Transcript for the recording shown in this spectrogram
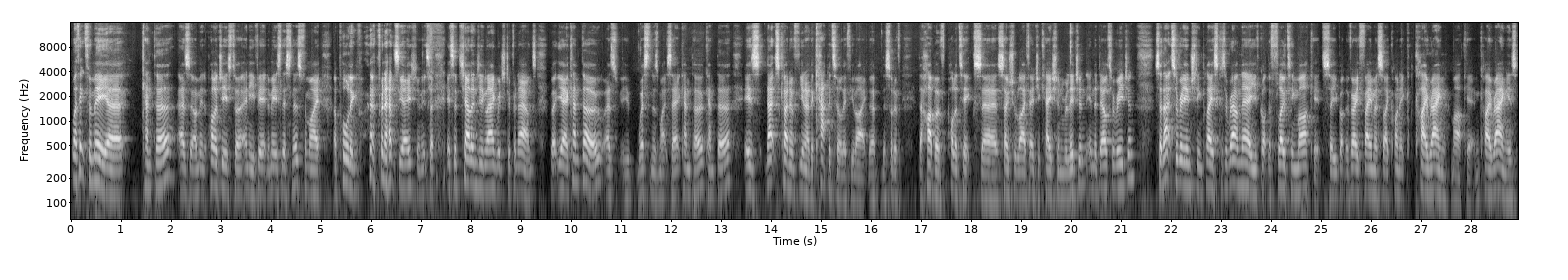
Well, I think for me, uh, Can Tho, as I mean, apologies to any Vietnamese listeners for my appalling pronunciation. It's a it's a challenging language to pronounce, but yeah, Can Tho, as Westerners might say it, Can Tho, is that's kind of you know the capital, if you like, the the sort of the hub of politics, uh, social life, education, religion in the Delta region. So that's a really interesting place because around there you've got the floating markets. So you've got the very famous, iconic Cai Rang market, and Cai Rang is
